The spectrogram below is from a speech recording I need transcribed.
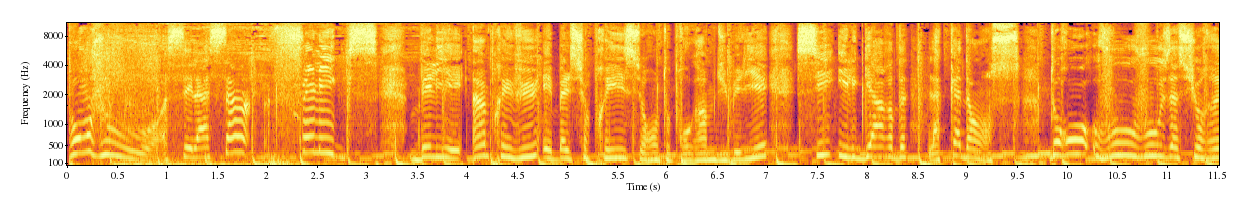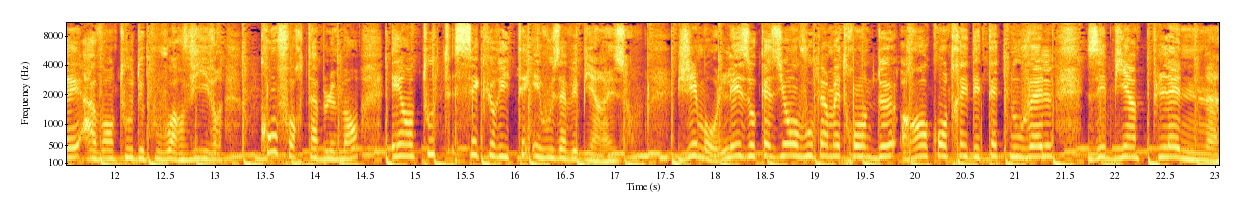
Bonjour, c'est la Saint-Félix. Bélier, imprévu et belles surprises seront au programme du Bélier si il garde la cadence. Taureau, vous vous assurerez avant tout de pouvoir vivre confortablement et en toute sécurité et vous avez bien raison. Gémeaux, les occasions vous permettront de rencontrer des têtes nouvelles et bien pleines.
